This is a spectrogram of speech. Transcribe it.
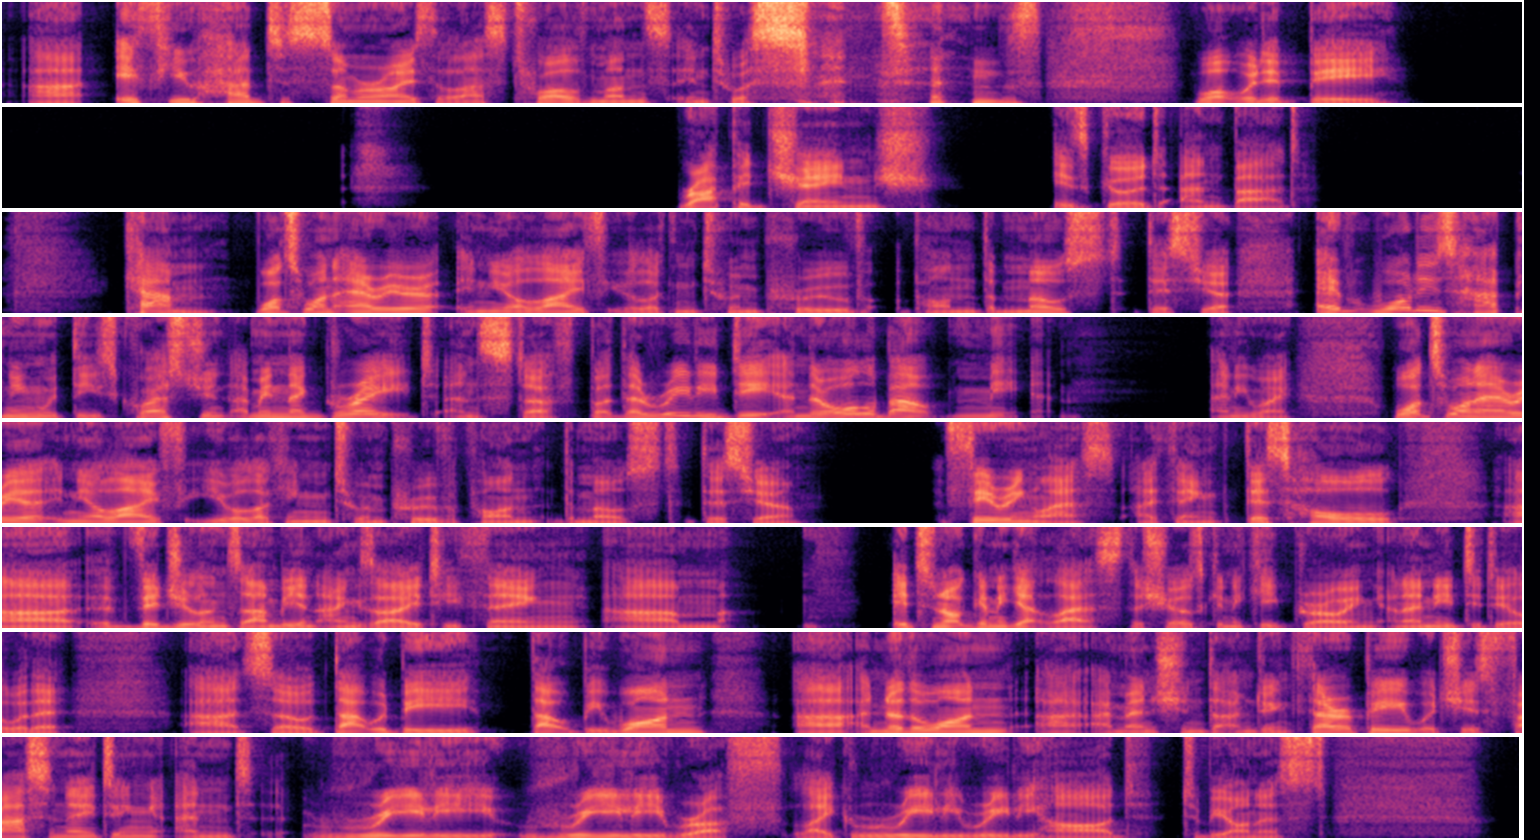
Uh, if you had to summarize the last 12 months into a sentence, what would it be? Rapid change is good and bad. Cam, what's one area in your life you're looking to improve upon the most this year? What is happening with these questions? I mean, they're great and stuff, but they're really deep and they're all about me. Anyway, what's one area in your life you're looking to improve upon the most this year? Fearing less, I think. This whole uh, vigilance, ambient anxiety thing, um, it's not going to get less. The show's going to keep growing, and I need to deal with it. Uh, so that would be that would be one. Uh, another one uh, I mentioned that I'm doing therapy, which is fascinating and really, really rough, like really, really hard to be honest.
